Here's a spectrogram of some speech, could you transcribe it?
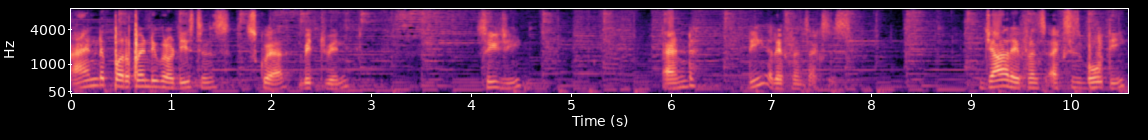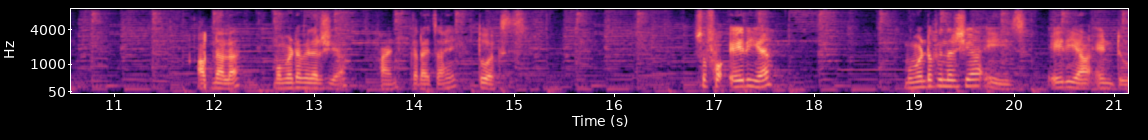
and perpendicular distance square between CG and the reference axis ज्या रेफरन्स ॲक्सिस भोवती आपणाला मोमेंट ऑफ इनर्शिया फाइंड करायचा आहे तो ॲक्सिस सो फॉर एरिया moment of inertia is area into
